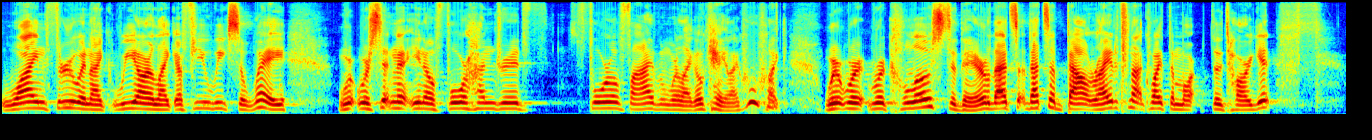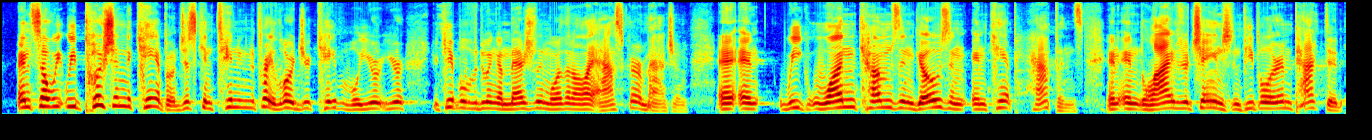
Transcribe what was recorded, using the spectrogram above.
wind through, and like we are like a few weeks away, we're, we're sitting at, you know, 400, 405, and we're like, okay, like, whew, like we're, we're, we're close to there. That's, that's about right. It's not quite the, mar- the target. And so we, we push into camp and just continuing to pray, Lord, you're capable. You're, you're, you're capable of doing immeasurably more than all I ask or imagine. And, and week one comes and goes, and, and camp happens, and, and lives are changed, and people are impacted.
